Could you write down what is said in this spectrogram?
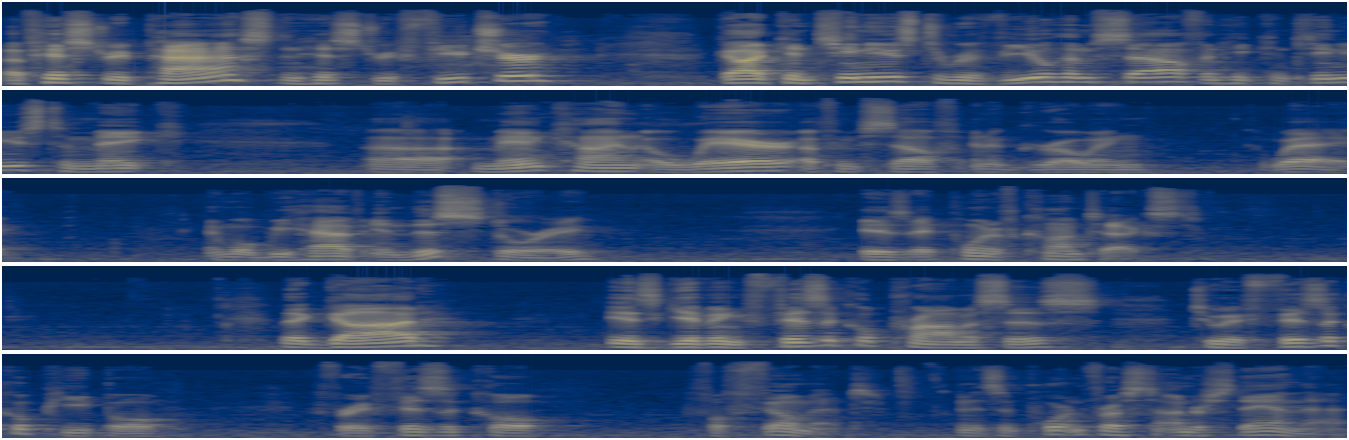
of history past and history future. God continues to reveal himself and he continues to make uh, mankind aware of himself in a growing way. And what we have in this story is a point of context that God is giving physical promises to a physical people for a physical fulfillment. And it's important for us to understand that.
